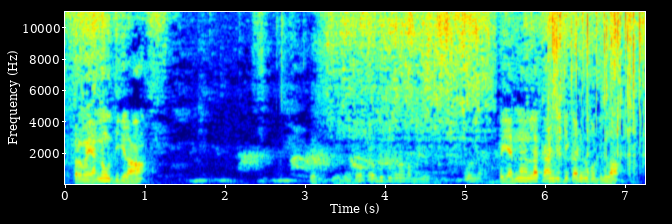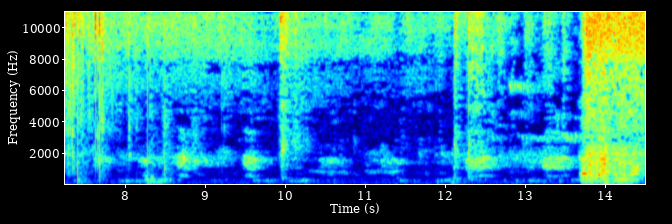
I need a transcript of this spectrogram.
அப்புறம் நம்ம எண்ணெய் ஊற்றிக்கலாம் இப்போ எண்ணெய் நல்லா காஞ்சிச்சு கடுகு போட்டுக்கலாம். கடுகு ஆட் பண்ணிடலாம்.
